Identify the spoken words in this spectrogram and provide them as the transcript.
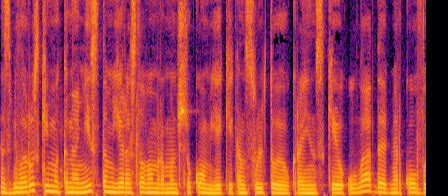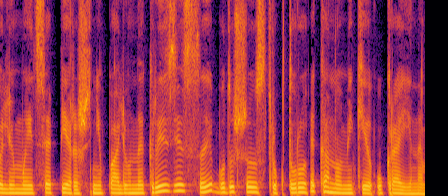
з беларускім эканамістам ярославам раманчуком які кансультуе украінскія ўлады абмяркоўвалі мы цяперашні паліўны крызіс і будучую структуру эканомікі Украіны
